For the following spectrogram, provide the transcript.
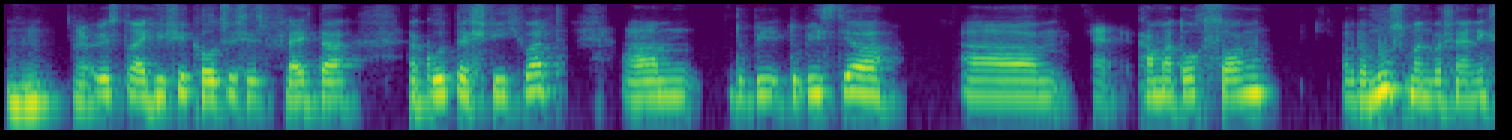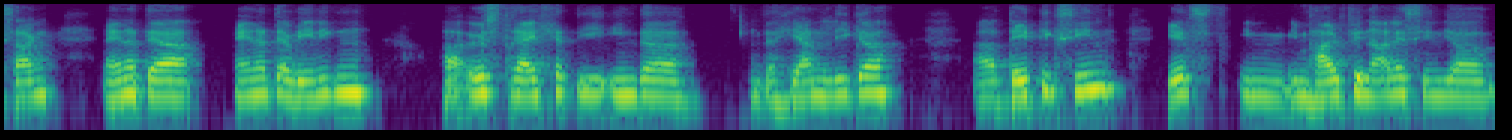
Mhm. Ja, österreichische Coaches ist vielleicht ein, ein gutes Stichwort. Ähm, du, du, bist ja, ähm, äh, kann man doch sagen, oder muss man wahrscheinlich sagen, einer der, einer der wenigen äh, Österreicher, die in der, in der Herrenliga äh, tätig sind. Jetzt im, im Halbfinale sind ja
